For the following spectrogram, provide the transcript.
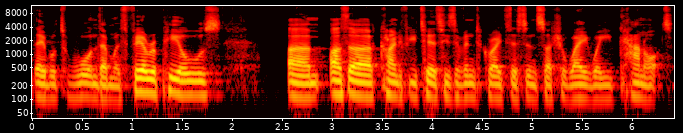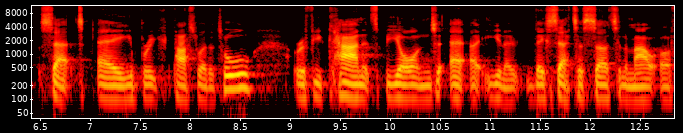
They were able to warn them with fear appeals. Um, other kind of utilities have integrated this in such a way where you cannot set a breached password at all, or if you can, it's beyond, uh, uh, you know, they set a certain amount of,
